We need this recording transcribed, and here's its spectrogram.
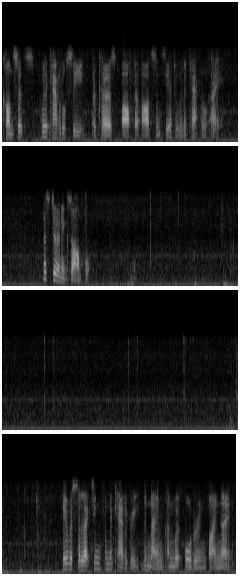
concerts with a capital C occurs after arts and theatre with a capital A. Let's do an example. Here we're selecting from the category the name and we're ordering by name.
